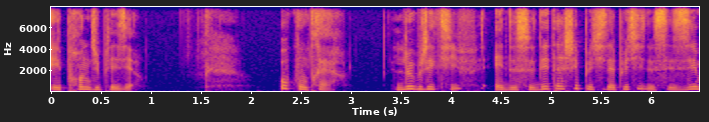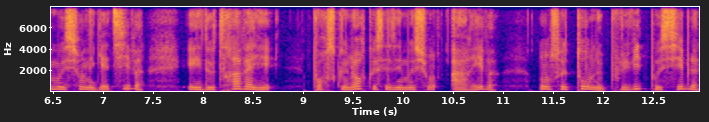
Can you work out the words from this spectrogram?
et prendre du plaisir. Au contraire, L'objectif est de se détacher petit à petit de ces émotions négatives et de travailler pour que lorsque ces émotions arrivent, on se tourne le plus vite possible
